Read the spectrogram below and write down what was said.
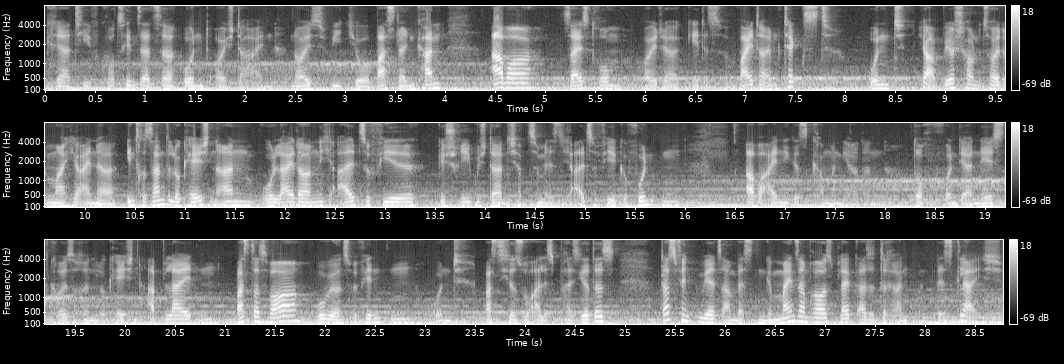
kreativ kurz hinsetze und euch da ein neues Video basteln kann. Aber sei es drum, heute geht es weiter im Text und ja, wir schauen uns heute mal hier eine interessante Location an, wo leider nicht allzu viel geschrieben stand. Ich habe zumindest nicht allzu viel gefunden, aber einiges kann man ja dann doch von der nächstgrößeren Location ableiten. Was das war, wo wir uns befinden und was hier so alles passiert ist, das finden wir jetzt am besten gemeinsam raus. Bleibt also dran und bis gleich.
